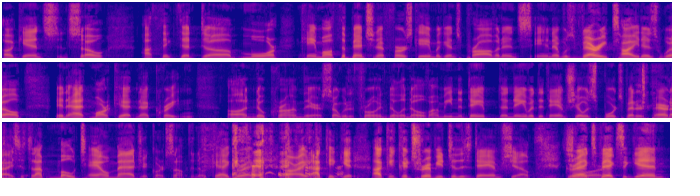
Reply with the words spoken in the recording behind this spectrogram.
against, and so I think that uh, Moore came off the bench in that first game against Providence, and it was very tight as well. And at Marquette and at Creighton, uh, no crime there. So I'm going to throw in Villanova. I mean, the, name, the name of the damn show is Sports Bettor's Paradise. It's not Motown Magic or something. Okay, Greg. All right, I could get I could contribute to this damn show. Greg's sure. picks again:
